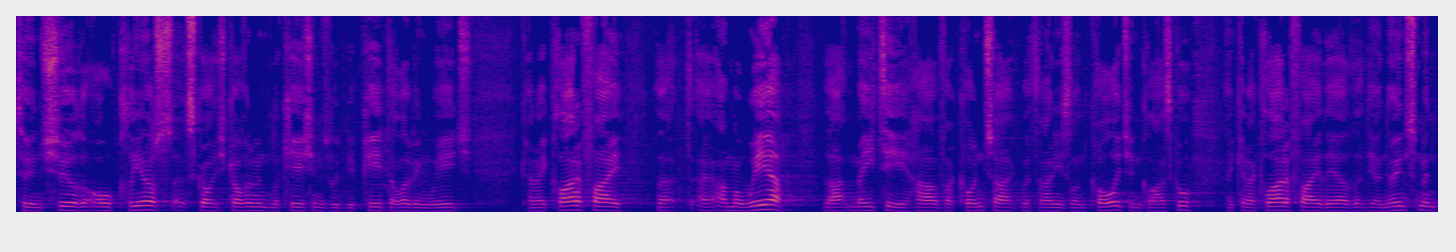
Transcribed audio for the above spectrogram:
to ensure that all cleaners at Scottish Government locations would be paid the living wage. Can I clarify that uh, I'm aware that Mitie have a contract with Anniesland College in Glasgow And can I clarify there that the announcement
